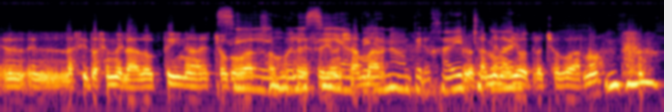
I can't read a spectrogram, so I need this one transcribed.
la situación de la doctrina de Chocobar, sí, policía, Pero, no, pero Javier también hay otro Chocobar, ¿no?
